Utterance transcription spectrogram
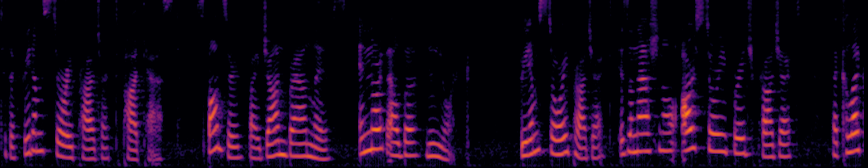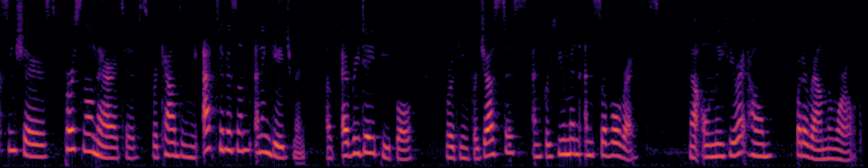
to the Freedom Story Project podcast, sponsored by John Brown Lives in North Elba, New York. Freedom Story Project is a national Our Story Bridge project that collects and shares personal narratives recounting the activism and engagement of everyday people working for justice and for human and civil rights, not only here at home, but around the world.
